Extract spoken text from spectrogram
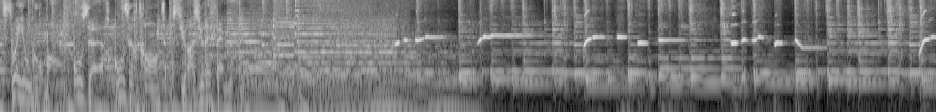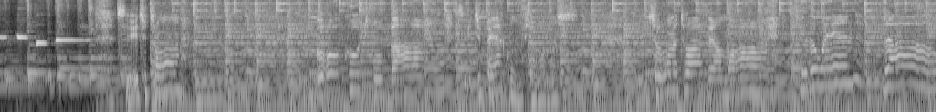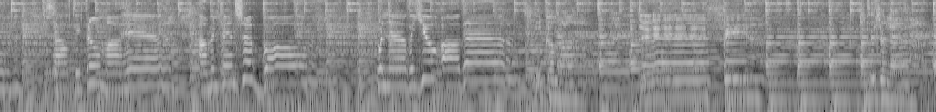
Soyons gourmands, 11h, 11h30 sur Azure FM. Si tu tombes beaucoup trop bas, si tu perds confiance, tourne-toi vers moi. Feel the wind blow softly through my hair. I'm invincible whenever you are there. Tout comme un défi, tu te lèves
